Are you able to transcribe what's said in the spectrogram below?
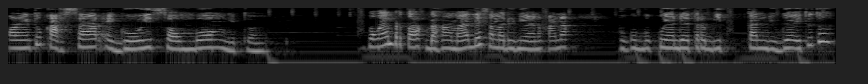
Orang itu kasar, egois, sombong gitu. Pokoknya bertolak belakang banget deh sama dunia anak-anak. Buku-buku yang dia terbitkan juga itu tuh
